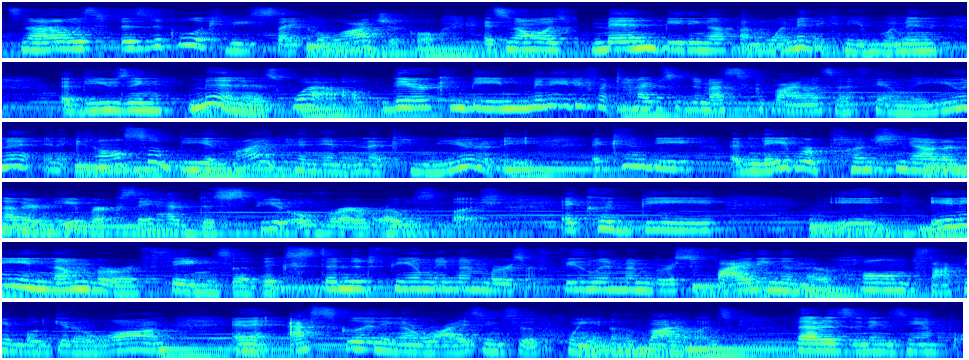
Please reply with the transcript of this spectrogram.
It's not always physical, it can be psychological. It's not always men beating up on women, it can be women abusing men as well. There can be many different types of domestic violence in a family unit, and it can also be, in my opinion, in a community. It can be a neighbor punching out another neighbor because they had a dispute over a rose bush. It could be any number of things of extended family members or family members fighting in their homes, not being able to get along, and it escalating and rising to the point of violence. That is an example.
